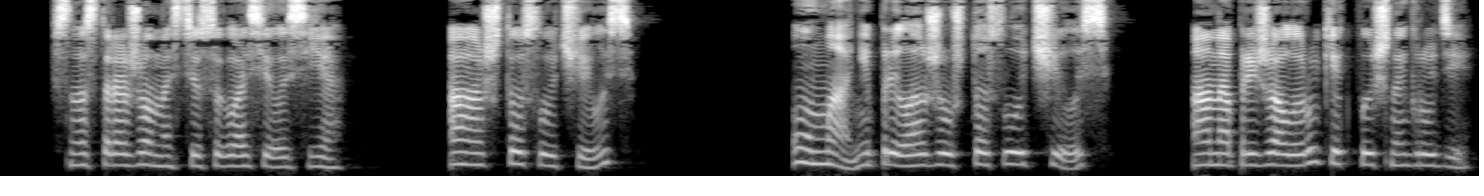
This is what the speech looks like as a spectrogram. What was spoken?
— с настороженностью согласилась я. «А что случилось?» Ума не приложу, что случилось. Она прижала руки к пышной груди.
